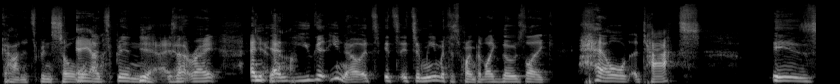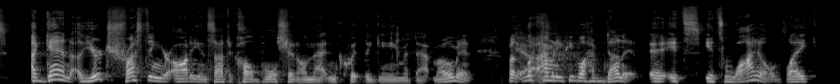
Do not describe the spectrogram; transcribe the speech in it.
God, it's been so long. Yeah. It's been, Yeah, is yeah. that right? And Yeah. and you get, you know, it's it's it's a meme at this point, but like those like held attacks is again, you're trusting your audience not to call bullshit on that and quit the game at that moment. But look how many people have done it. Uh, It's it's wild. Like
